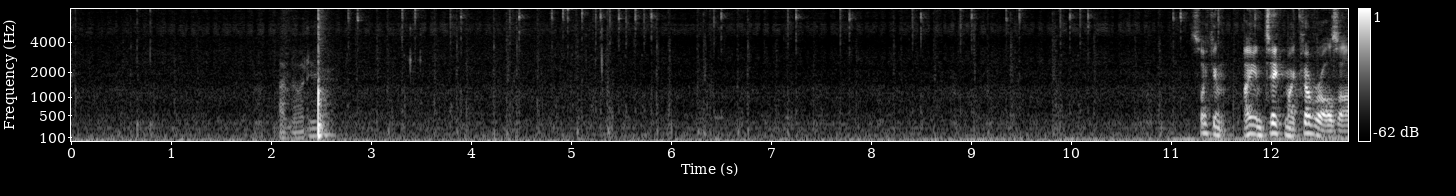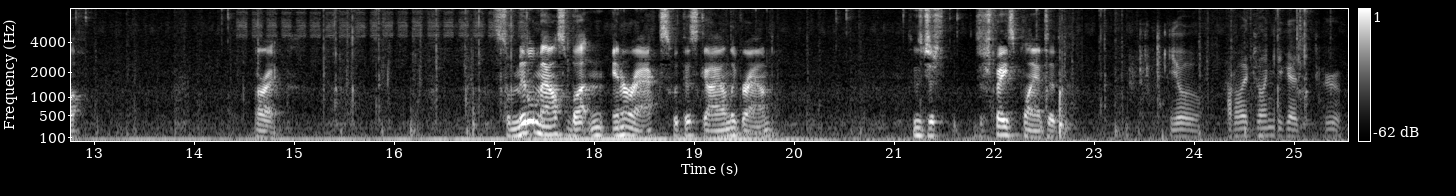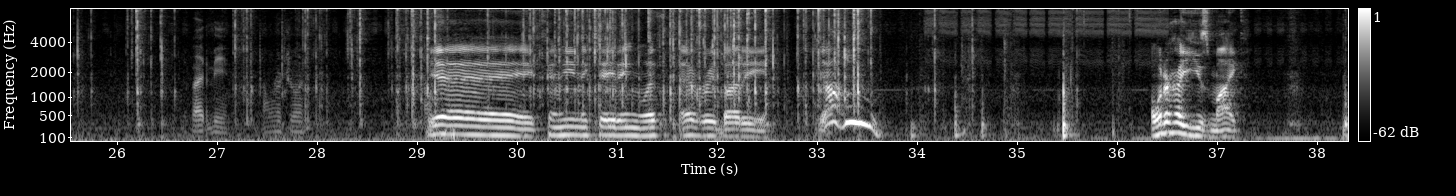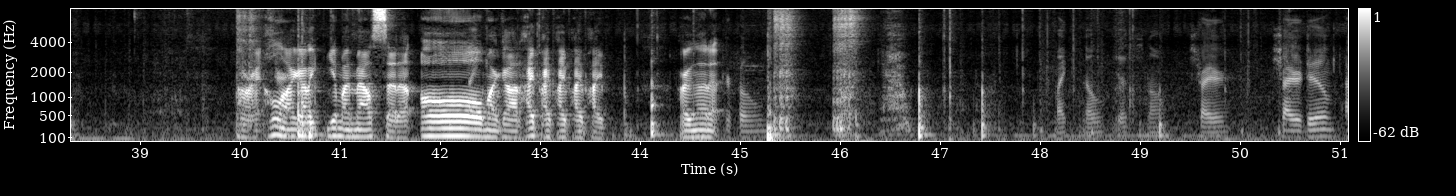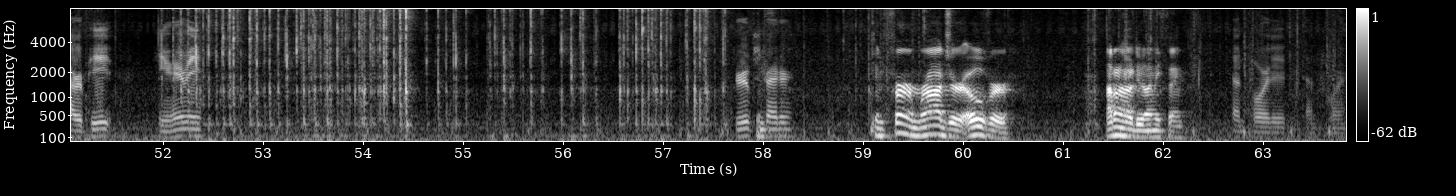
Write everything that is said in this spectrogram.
I have no idea. So I can I can take my coveralls off. Alright. So middle mouse button interacts with this guy on the ground. Who's just just face planted. Yo, how do I join you guys' group? Invite me. I wanna join. Yay! Communicating with everybody. Yahoo! I wonder how you use mic. Hold on. I gotta get my mouse set up. Oh my god. Hype, hype, hype, hype, hype. Alright, I'm gonna. Microphone. Mike, no, yes, no. Strider. Strider Doom, I repeat. Can you hear me? Group Strider. Confirm, Roger, over. I don't know how to do anything. 10 dude. 10 4.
